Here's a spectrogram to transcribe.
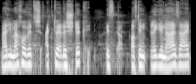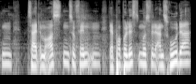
Martin Machowitz aktuelles Stück ist auf den Regionalseiten Zeit im Osten zu finden. Der Populismus will ans Ruder,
